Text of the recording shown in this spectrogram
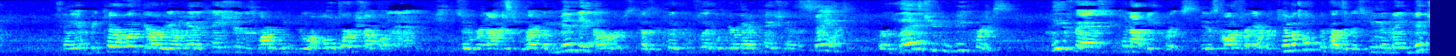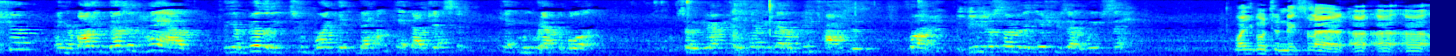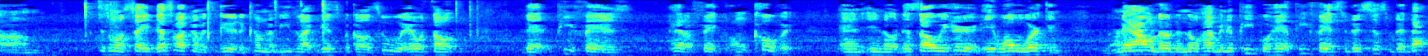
Now you have to be careful if you're already on medication. That's why we do a whole workshop on that. So we're not just recommending herbs because it could conflict with your medication as it stands. But lead you can decrease. PFAS you cannot decrease. It is called a forever chemical because it is human-made mixture, and your body doesn't have the ability to break it down. Can't digest it. Can't move it out the blood. So you have to do heavy metal detoxes. But these are some of the issues that we've seen. While you go to the next slide, I, I, I um, just want to say that's why come it's good to come to meetings like this because who would ever thought that PFAS had effect on COVID? And you know that's all we heard. It won't working. Now I would love to know how many people had PFAS in their system that died.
